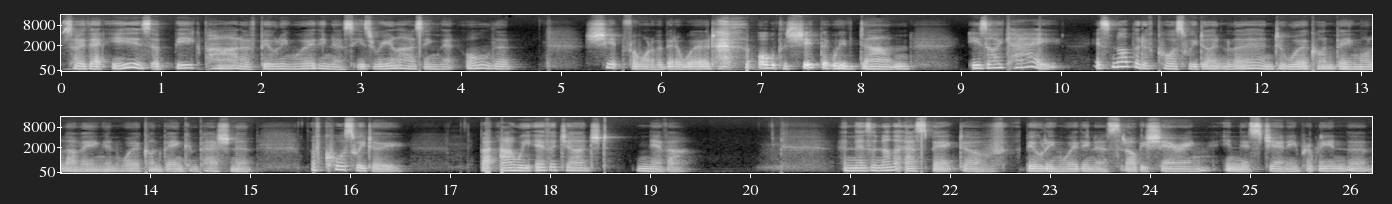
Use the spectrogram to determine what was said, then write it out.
So that is a big part of building worthiness is realizing that all the shit, for want of a better word, all the shit that we've done is okay. It's not that, of course, we don't learn to work on being more loving and work on being compassionate. Of course we do. But are we ever judged? Never. And there's another aspect of building worthiness that I'll be sharing in this journey, probably in the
